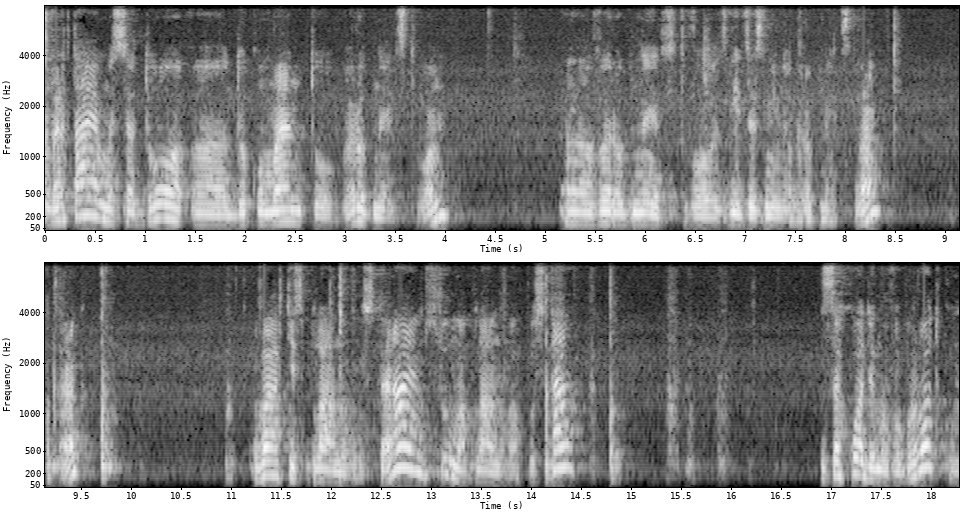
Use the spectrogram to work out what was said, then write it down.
Вертаємося до е, документу виробництво. Е, виробництво, звідси зміна виробництва. Так. Вартість планову стираємо, сума планова пуста. Заходимо в оборотку,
